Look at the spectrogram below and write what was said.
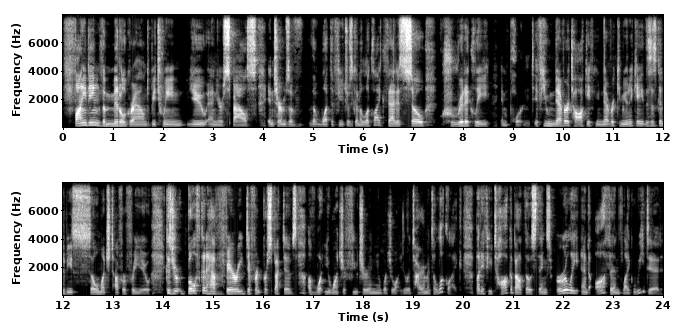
finding the middle ground between you and your spouse in terms of the, what the future is going to look like that is so critically important. If you never talk if you never communicate this is going to be so much tougher for you because you're both going to have very different perspectives of what you want your future and what you want your retirement to look like. But if you talk about those things early and often like we did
